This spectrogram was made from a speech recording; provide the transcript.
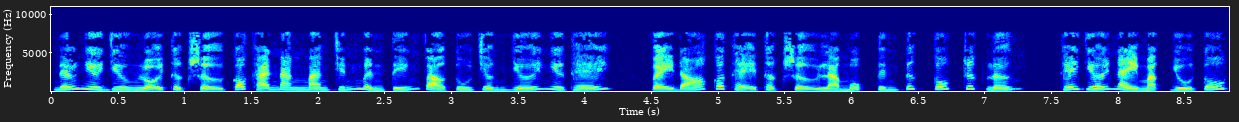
Nếu như dương lỗi thực sự có khả năng mang chính mình tiến vào tu chân giới như thế, vậy đó có thể thật sự là một tin tức tốt rất lớn. Thế giới này mặc dù tốt,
